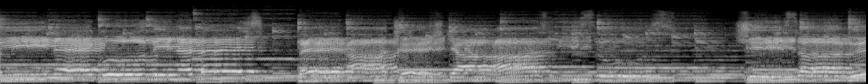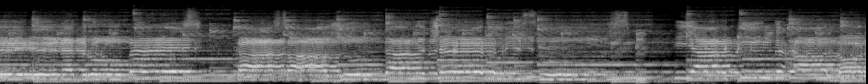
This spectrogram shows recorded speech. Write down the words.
binecuvintezi pe aceștia azi Iisus Și să îi întrupezi ca să ajungă în ceruri sus Iar când a lor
